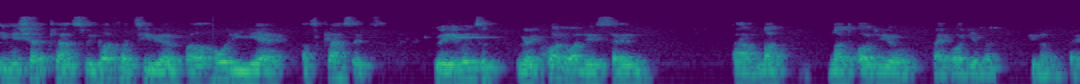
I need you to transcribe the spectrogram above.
initial class, we got material for a whole year of classes. We were able to record what they said, um, not not audio by audio, but you know by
